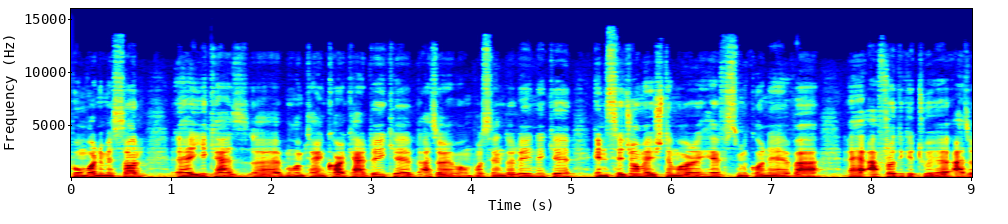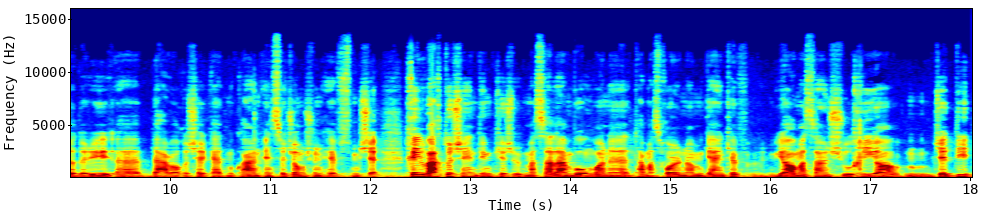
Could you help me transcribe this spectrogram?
به عنوان مثال یکی از مهمترین کارکردهایی که از امام حسین داره اینه که انسجام اجتماعی رو حفظ می‌کنه و افرادی که توی عزاداری در واقع شرکت می‌کنن انسجامشون حفظ میشه. خیلی وقتا شنیدیم که مثلا به عنوان تمسخر اینا میگن که یا مثلا شوخی یا جدی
